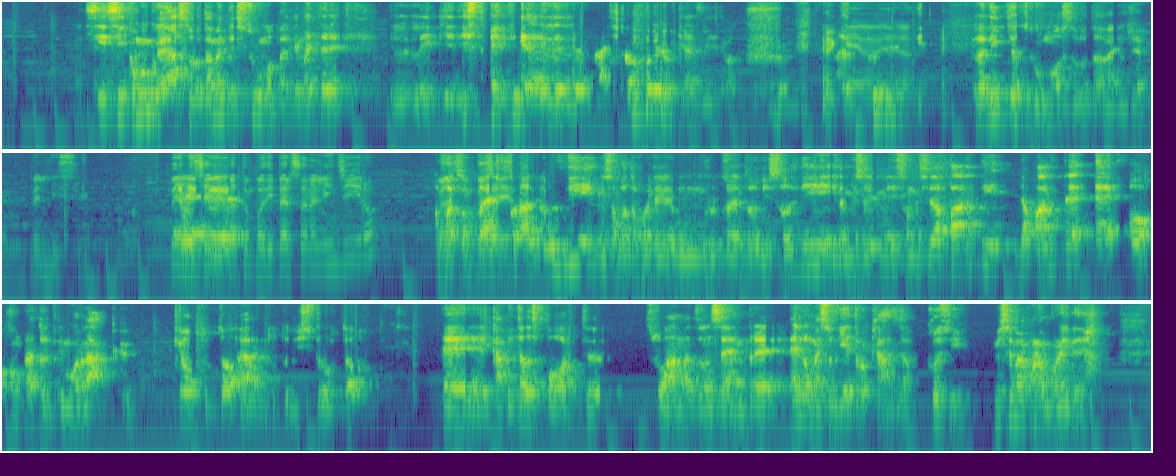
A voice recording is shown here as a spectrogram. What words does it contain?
Sì, sì, comunque assolutamente sumo, perché mettere i piedi stretti e le, le braccia è un casino. ok, Radicchio sumo, assolutamente. Bellissimo. Quindi eh, hai fatto un po' di personal in giro? Ho fatto un personal così, mi sono fatto poi un gruzzoletto di soldini, me li sono messi da, parti, da parte e ho comprato il primo rack che ho tuttora tutto distrutto, eh, Capital Sport su Amazon sempre, e l'ho messo dietro casa, così mi sembrava una buona idea.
